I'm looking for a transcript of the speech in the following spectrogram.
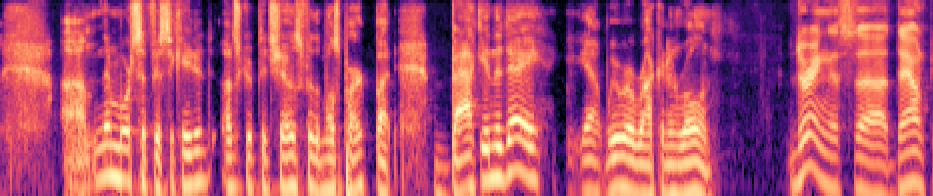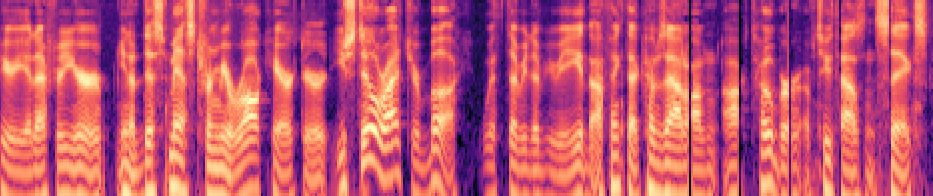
Um, they're more sophisticated unscripted shows for the most part, but back in the day, yeah, we were rocking and rolling. During this uh, down period, after you're you know dismissed from your Raw character, you still write your book with WWE. I think that comes out on October of 2006.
